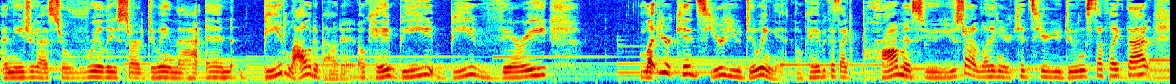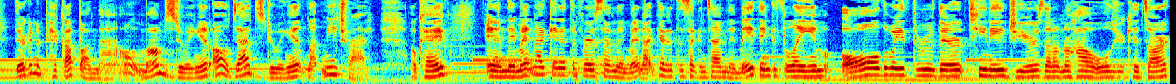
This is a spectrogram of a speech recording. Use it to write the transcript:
I need you guys to really start doing that and be loud about it. Okay. Be, be very let your kids hear you doing it, okay? Because I promise you, you start letting your kids hear you doing stuff like that, they're gonna pick up on that. Oh, mom's doing it. Oh, dad's doing it. Let me try, okay? And they might not get it the first time, they might not get it the second time. They may think it's lame all the way through their teenage years. I don't know how old your kids are,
